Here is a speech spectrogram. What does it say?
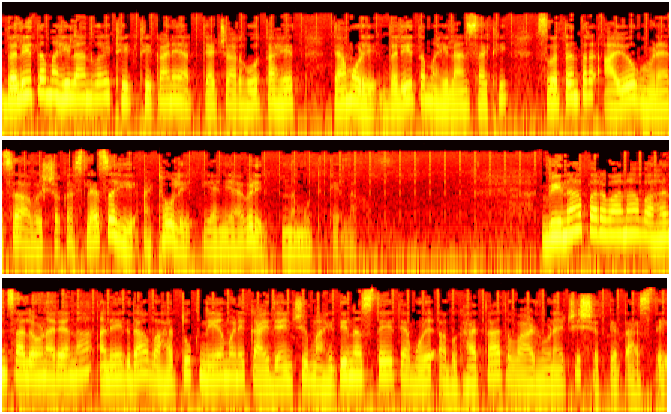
दलित महिलांवर ठिकठिकाणी अत्याचार होत आहेत. त्यामुळे दलित महिलांसाठी स्वतंत्र आयोग होण्याचं आवश्यक असल्याचंही आठवले यांनी यावेळी नमूद केलं. विना परवाना वाहन चालवणाऱ्यांना अनेकदा वाहतूक नियम आणि कायद्यांची माहिती नसते. त्यामुळे अपघातात वाढ होण्याची शक्यता असते.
